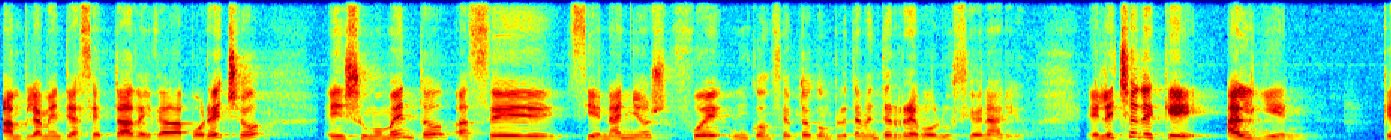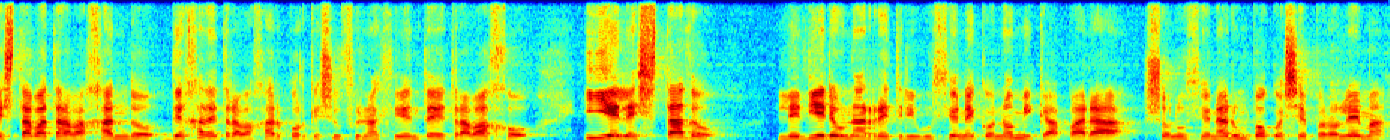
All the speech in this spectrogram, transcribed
ampliamente aceptada y dada por hecho, en su momento, hace 100 años, fue un concepto completamente revolucionario. El hecho de que alguien que estaba trabajando deja de trabajar porque sufre un accidente de trabajo y el Estado le diera una retribución económica para solucionar un poco ese problema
